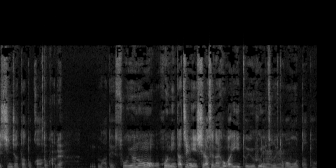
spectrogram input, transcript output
死んじゃったとか、とかねまあ、でそういうのを本人たちに知らせない方がいいというふうにその人が思ったと、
